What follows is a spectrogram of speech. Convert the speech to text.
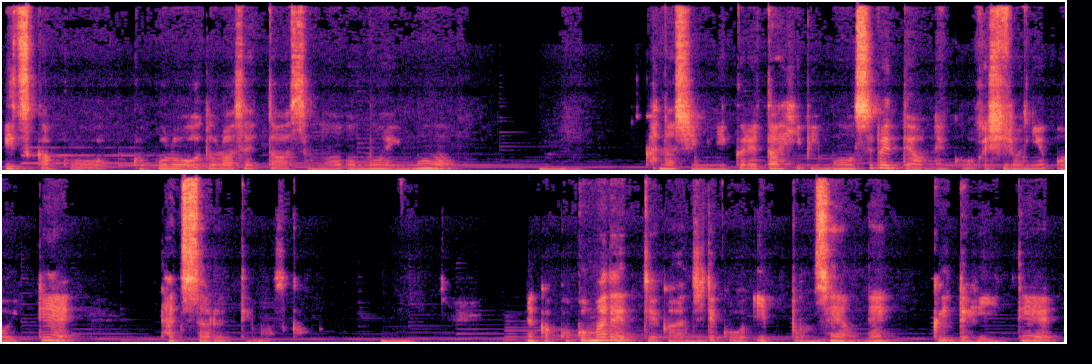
いつかこう、心を躍らせたその思いも、うん、悲しみに暮れた日々も全てをね、こう、後ろに置いて立ち去るって言いますか。うん、なんかここまでっていう感じでこう一本線をねグイッと引いて、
